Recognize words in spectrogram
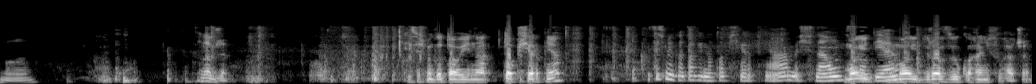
No. Dobrze. Jesteśmy gotowi na top sierpnia. Jesteśmy gotowi na top sierpnia, myślę Moi, sobie. moi drodzy ukochani słuchacze,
